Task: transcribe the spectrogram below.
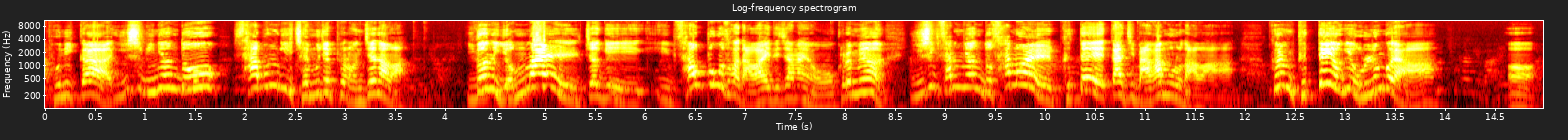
보니까 22년도 4분기 재무제표는 언제 나와? 이거는 연말 저기 이 사업 보고서가 나와야 되잖아요. 그러면 23년도 3월 그때까지 마감으로 나와. 그럼 그때 여기 오른 거야. 어.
